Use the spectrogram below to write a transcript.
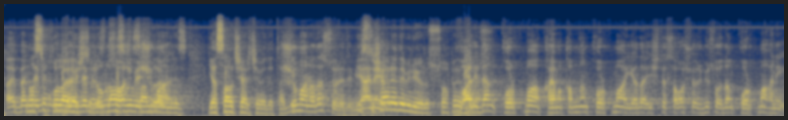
Hayır, ben nasıl demin- kolaylaştırırız? ben demin onu Nasıl Savaş Bey, hızlandırabiliriz? Yasal çerçevede tabii. Şu manada söyledim. Yani İstişare edebiliyoruz, sohbet ediyoruz. Validen korkma, kaymakamdan korkma ya da işte Savaş Özgürsoy'dan korkma hani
